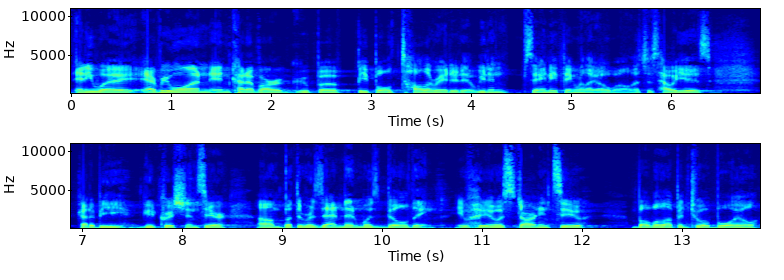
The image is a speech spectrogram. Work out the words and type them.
anyway, everyone in kind of our group of people tolerated it. We didn't say anything. We're like, oh, well, that's just how he is. Got to be good Christians here. Um, but the resentment was building. It, it was starting to bubble up into a boil.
